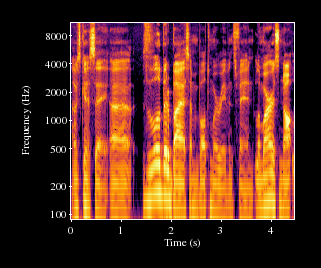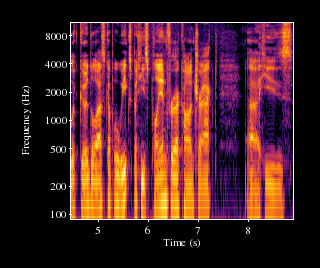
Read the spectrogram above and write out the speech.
I was gonna say, uh, there's a little bit of bias. I'm a Baltimore Ravens fan. Lamar has not looked good the last couple of weeks, but he's playing for a contract. Uh, he's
